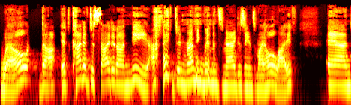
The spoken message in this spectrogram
Well, the, it kind of decided on me. I've been running women's magazines my whole life. And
